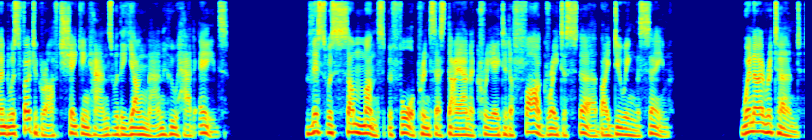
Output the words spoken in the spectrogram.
and was photographed shaking hands with a young man who had AIDS. This was some months before Princess Diana created a far greater stir by doing the same. When I returned,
